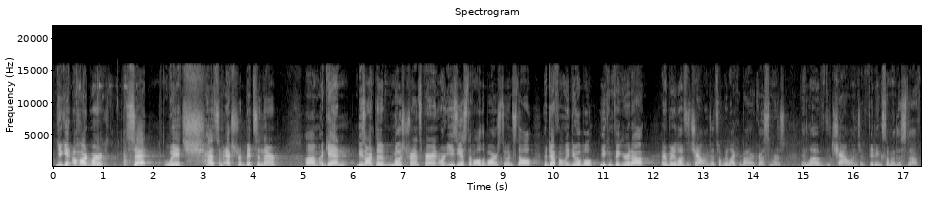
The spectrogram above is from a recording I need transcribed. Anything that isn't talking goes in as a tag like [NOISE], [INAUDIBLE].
You get a hardware set which has some extra bits in there. Um, again, these aren't the most transparent or easiest of all the bars to install. They're definitely doable. You can figure it out. Everybody loves a challenge. That's what we like about our customers. They love the challenge of fitting some of this stuff.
